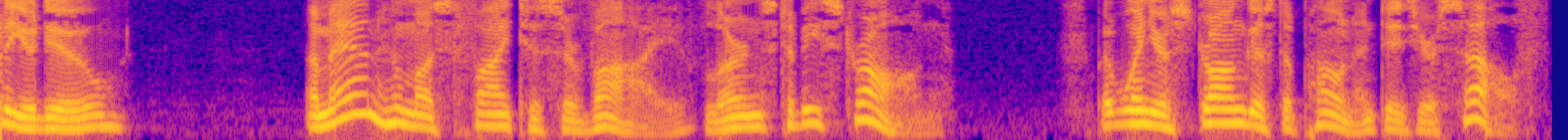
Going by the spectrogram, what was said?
do you do? A man who must fight to survive learns to be strong. But when your strongest opponent is yourself,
